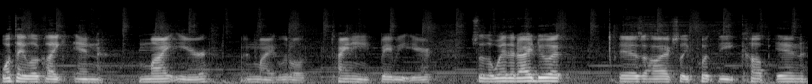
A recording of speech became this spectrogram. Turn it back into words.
what they look like in my ear, in my little tiny baby ear. So the way that I do it is I'll actually put the cup in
